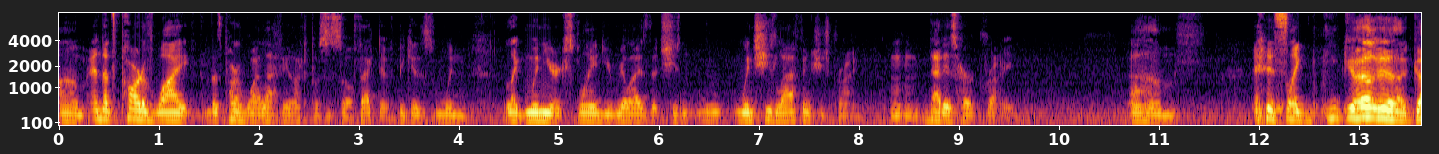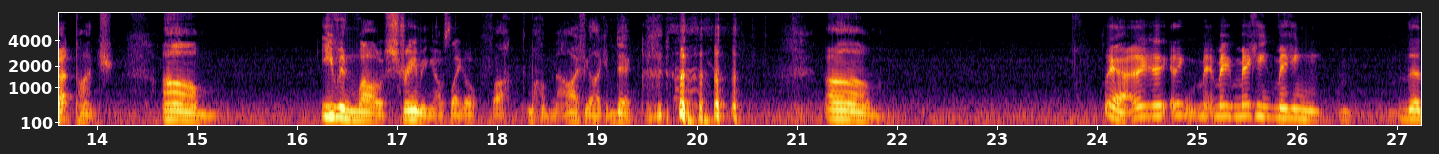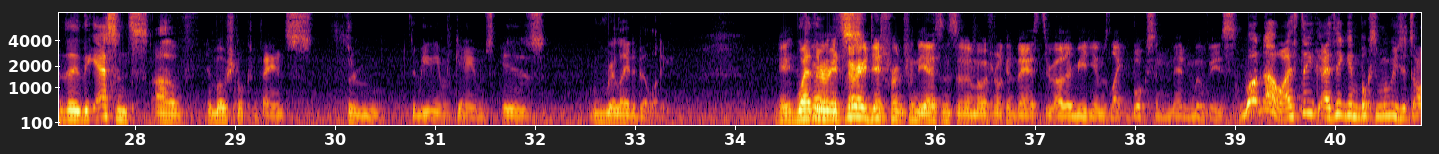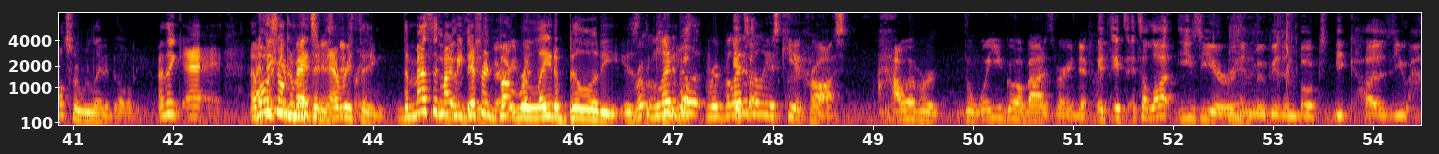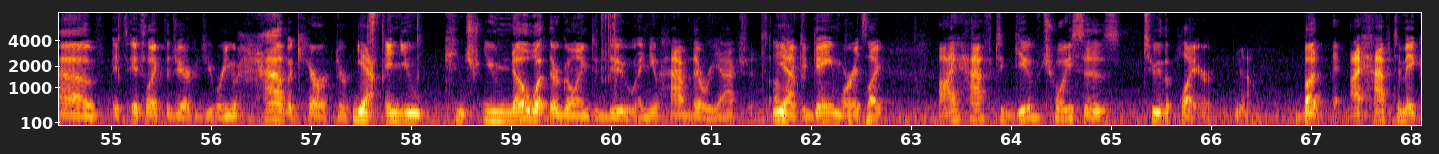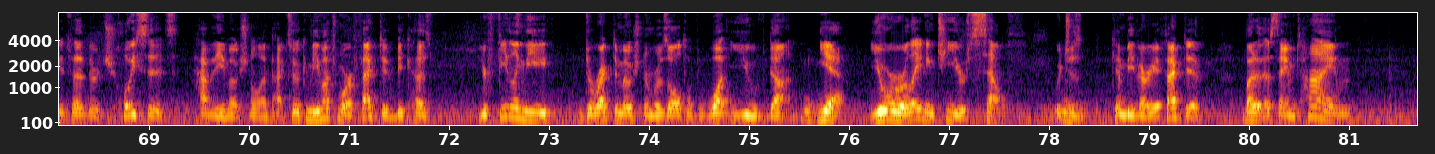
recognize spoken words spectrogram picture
Um, and that's part of why that's part of why Laughing Octopus is so effective because when like when you're explained, you realize that she's when she's laughing, she's crying. Mhm. That is her crying. Um, and it's like ugh, gut punch. Um, even while I was streaming, I was like, "Oh fuck!" Well, now I feel like a dick. um, so yeah, I, I think ma- ma- making making the, the the essence of emotional conveyance through the medium of games is relatability. It's Whether very, it's- very different from the essence of emotional conveyance through other mediums like books and, and movies. Well, no, I think I think in books and movies it's also relatability. I think uh, your emotional conveyance method in is everything. The method The might be method is different, but very relatability is Re- the key. relatability, Well, re- a- relatability is key across. However, the way you go about it is very different. It, it's it's a lot easier in movies and books because you have it's it's like the JRPG where you have a character, Yeah. and you can you know what they're going to do and you have their reactions. Yeah. Unlike a game where it's like I have to give choices to the player, Yeah. but I have to make it so that their choices have the emotional impact. So it can be much more effective because you're feeling the direct emotional result of what you've done Yeah. you're relating to yourself, which is can be very effective. But at the same time,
